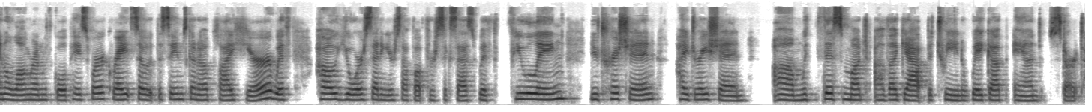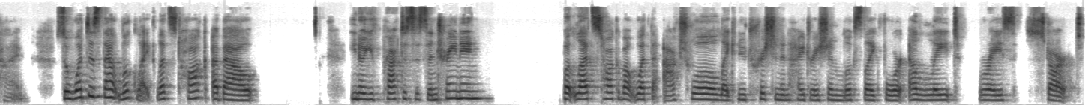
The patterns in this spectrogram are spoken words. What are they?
and a long run with goal pace work, right? So the same's going to apply here with how you're setting yourself up for success with fueling, nutrition, hydration, um, with this much of a gap between wake up and start time. So, what does that look like? Let's talk about you know, you've practiced this in training, but let's talk about what the actual like nutrition and hydration looks like for a late race start.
